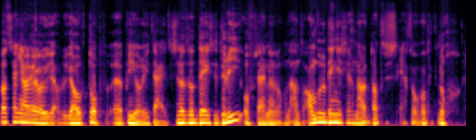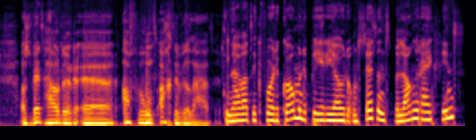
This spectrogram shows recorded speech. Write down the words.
wat zijn jouw, jouw, jouw topprioriteiten? zijn dat deze drie? Of zijn er nog een aantal andere dingen? Zeg, nou, dat is echt wel wat ik nog als wethouder eh afgerond achter wil laten. Nou, wat ik voor de komende periode ontzettend belangrijk vind...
